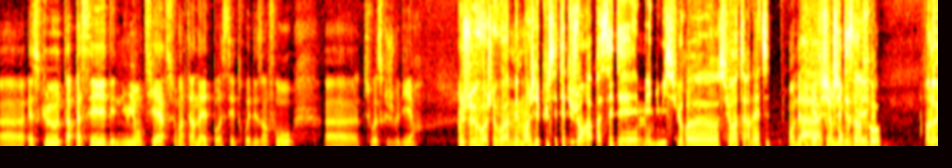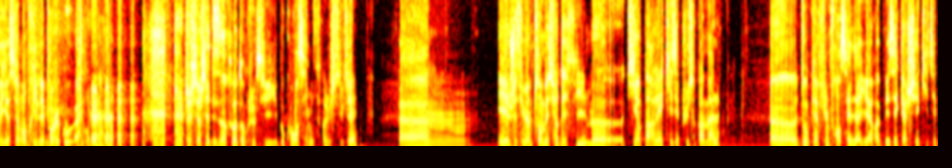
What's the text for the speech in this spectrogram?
Est-ce que tu as passé des nuits entières sur Internet pour essayer de trouver des infos? Tu vois ce que je veux dire? Je vois, je vois. Mais moi, j'ai plus été du genre à passer des, mes nuits sur, euh, sur Internet. En navigation à chercher des infos. En navigation non privée, pour le coup. je cherchais des infos, donc je suis beaucoup renseigné sur le sujet. Euh, et je suis même tombé sur des films euh, qui en parlaient, qui étaient plutôt pas mal. donc un film français d'ailleurs, Baiser caché, qui était,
